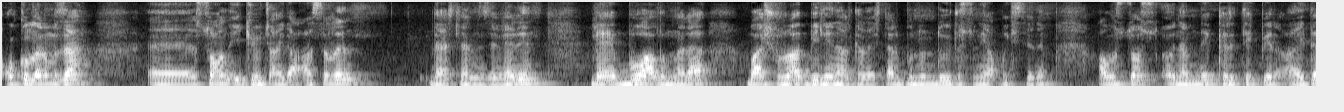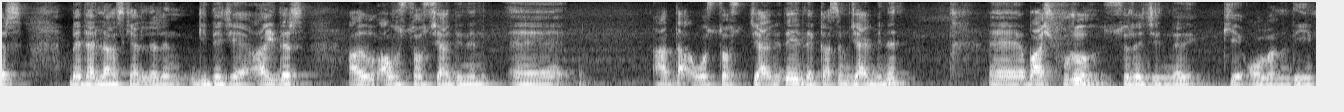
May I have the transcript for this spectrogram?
Okullarımıza e, son 2-3 ayda asılın, derslerinizi verin ve bu alımlara başvurabilin arkadaşlar. Bunun duyurusunu yapmak istedim. Ağustos önemli, kritik bir aydır. Bedelli askerlerin gideceği aydır. Ağ- Ağustos celbinin e, hatta Ağustos celbi değil de Kasım celbinin e, başvuru sürecindeki olanı diyeyim.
